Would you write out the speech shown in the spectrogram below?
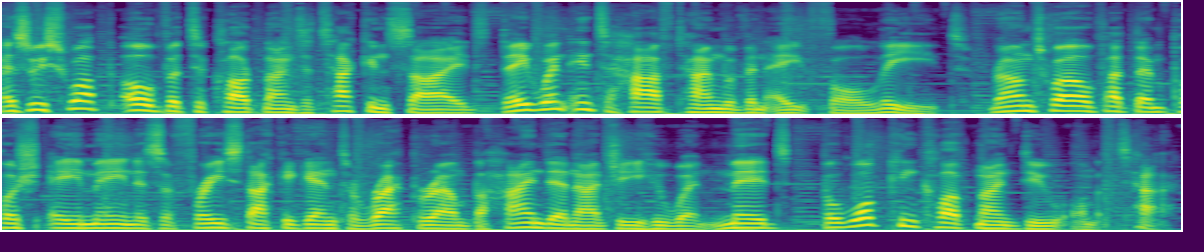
As we swap over to Cloud9's attacking side, they went into halftime with an 8-4 lead. Round 12 had them push A main as a free stack again to wrap around behind NRG who went mid, but what can Cloud9 do on attack?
